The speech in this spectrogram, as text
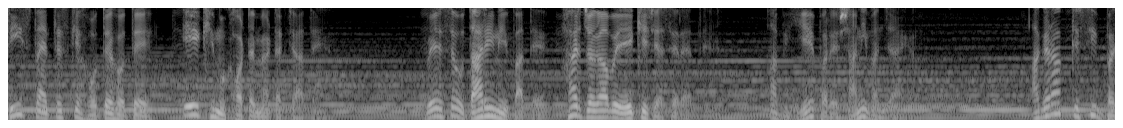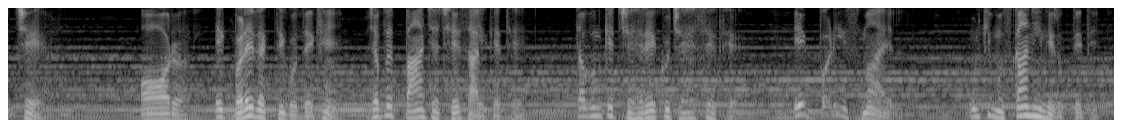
तीस पैंतीस के होते होते एक ही मुखौटे में अटक जाते हैं। वे इसे उतार ही नहीं पाते। हर जगह वे एक ही जैसे रहते हैं। अब ये परेशानी बन जाएगा। अगर आप किसी बच्चे और एक बड़े व्यक्ति को देखें, जब वे पाँच या छह साल के थे, तब उनके चेहरे कुछ ऐसे थे। एक बड़ी स्माइल उनकी मुस्कान ही नहीं रुकती थी।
